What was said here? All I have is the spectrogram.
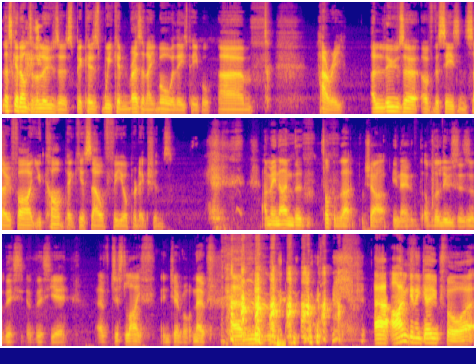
let's get on to the losers because we can resonate more with these people. Um, Harry, a loser of the season so far. You can't pick yourself for your predictions. I mean, I'm the top of that chart, you know, of the losers of this of this year, of just life in general. No, um, uh, I'm going to go for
